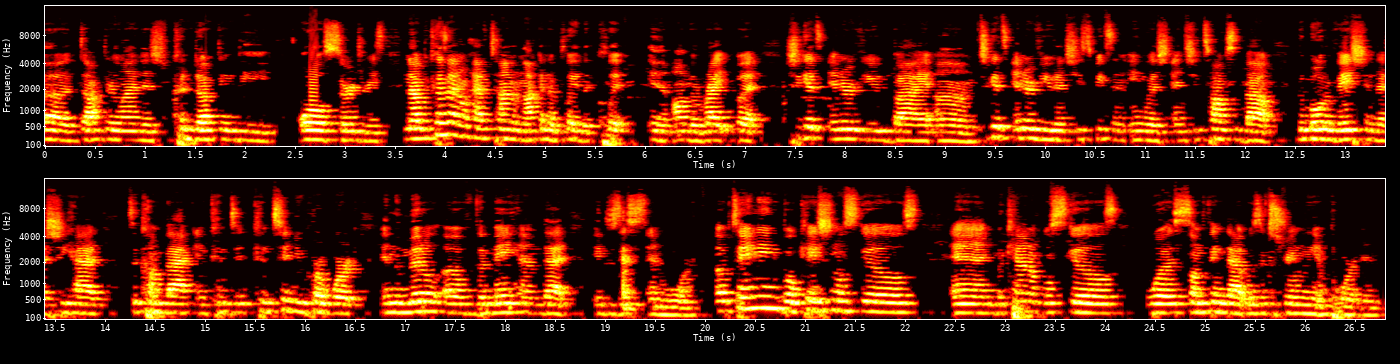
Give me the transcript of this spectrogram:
uh, Dr. Linus conducting the oral surgeries. Now, because I don't have time, I'm not going to play the clip in, on the right, but she gets interviewed by um, she gets interviewed and she speaks in English and she talks about the motivation that she had to come back and con- continue her work in the middle of the mayhem that exists in war. Obtaining vocational skills and mechanical skills was something that was extremely important.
